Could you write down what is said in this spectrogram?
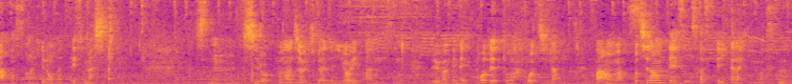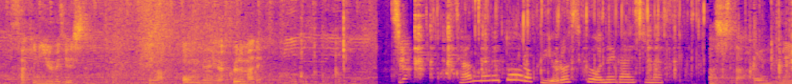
甘さが広がってきました。うんシロップの味を引き立て良いパンですね。というわけでポテトはこちら。パンはこちらの点数とさせていただきます。先に言うべきでした。では本命が来るまで。チャンネル登録よろしくお願いします。ました本命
